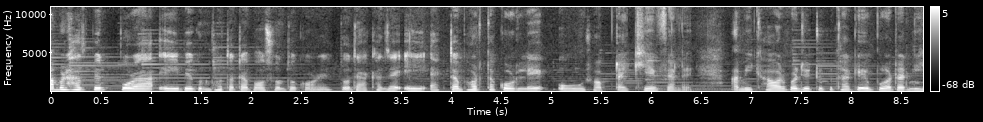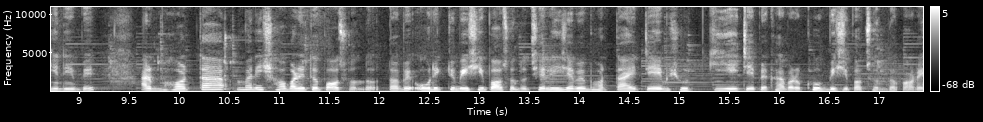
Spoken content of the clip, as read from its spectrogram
আমার হাজব্যান্ড পোড়া এই বেগুন ভর্তাটা পছন্দ করে। তো দেখা যায় এই একটা ভর্তা করলে ও সবটাই খেয়ে ফেলে। আমি খাওয়ার পর যেটুকু থাকে ও পুরোটা নিয়ে নেবে। আর ভর্তা মানে সবারই তো পছন্দ, তবে ওর একটু বেশি পছন্দ। ছেলে হিসেবে ভর্তা আইটেম শুটকি এই টাইপের খাবার খুব বেশি পছন্দ করে।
